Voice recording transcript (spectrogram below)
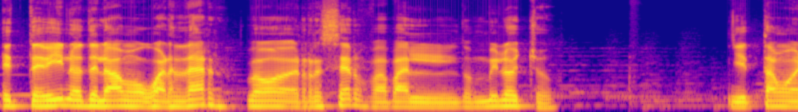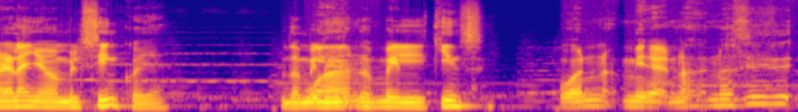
este vino te lo vamos a guardar, vamos a reserva para el 2008. Y estamos en el año 2005 ya. 2000 Bueno. 2015. Bueno, mira, no, no sé si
